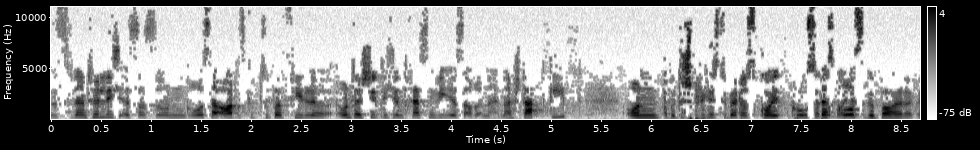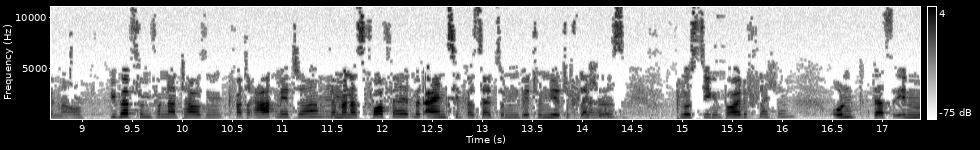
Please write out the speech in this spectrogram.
es, natürlich ist das so ein großer Ort, es gibt super viele unterschiedliche Interessen, wie es auch in einer Stadt gibt. Und Aber du sprichst über das große Gebäude. Das große Gebäude, genau. Über 500.000 Quadratmeter, mhm. wenn man das Vorfeld mit einzieht, was halt so eine betonierte Fläche ja. ist, plus die Gebäudefläche. Und das eben,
